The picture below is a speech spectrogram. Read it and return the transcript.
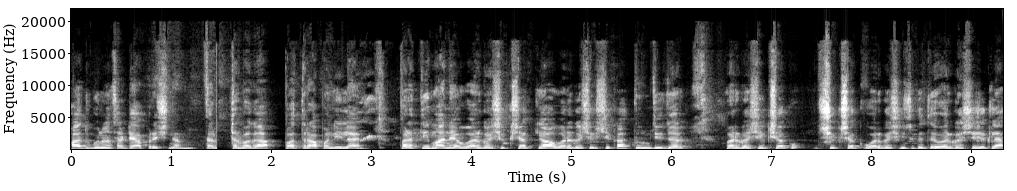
पाच गुणांसाठी हा प्रश्न. तर तर बघा पत्र आपण लिहिलं आहे प्रतिमाने वर्ग शिक्षक किंवा वर्ग शिक्षिका तुमची जर वर्ग शिक्षक शिक्षक वर्ग शिक्षक वर्ग शिक्षकला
